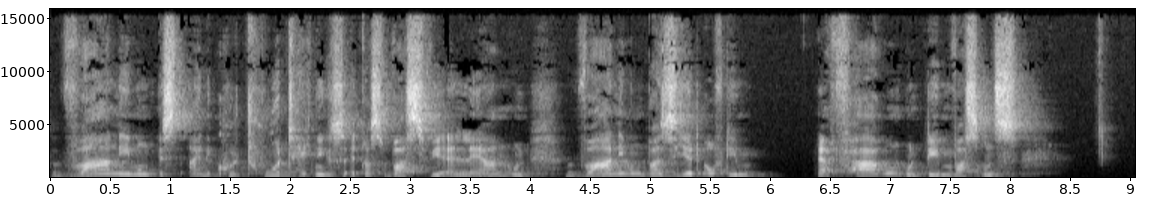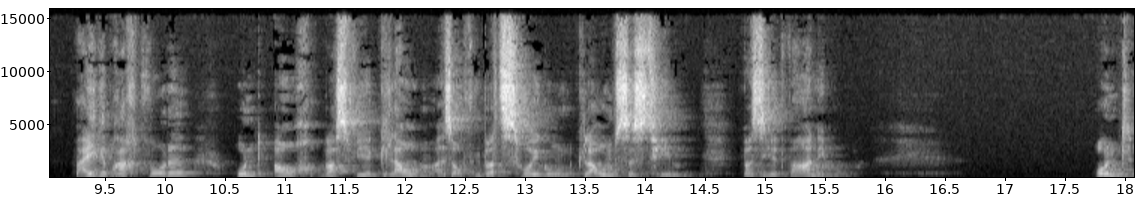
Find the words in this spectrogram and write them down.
Wahrnehmung ist eine Kulturtechnik, ist etwas, was wir erlernen und Wahrnehmung basiert auf dem Erfahrung und dem, was uns beigebracht wurde und auch was wir glauben, also auf Überzeugung, Glaubenssystem basiert Wahrnehmung. Und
